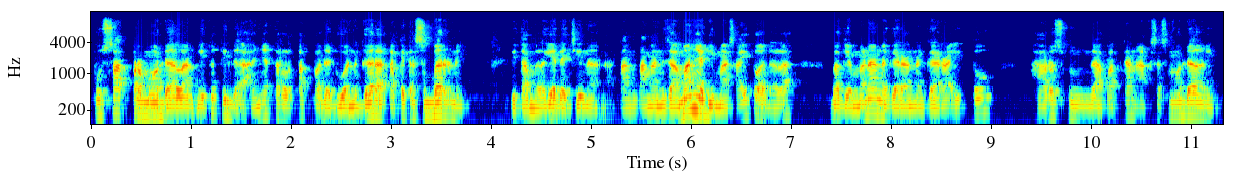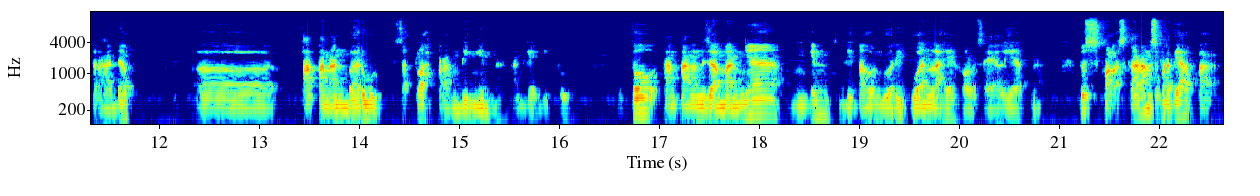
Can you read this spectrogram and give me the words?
pusat permodalan itu tidak hanya terletak pada dua negara tapi tersebar nih. Ditambah lagi ada Cina. Nah, tantangan zamannya di masa itu adalah bagaimana negara-negara itu harus mendapatkan akses modal nih terhadap uh, tatanan baru setelah perang dingin kan kayak gitu. Itu tantangan zamannya mungkin di tahun 2000-an lah ya kalau saya lihat. Nah terus kalau sekarang seperti apa?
